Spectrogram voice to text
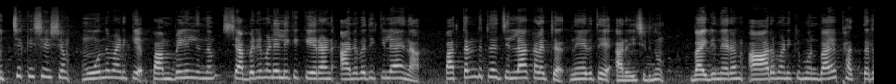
ഉച്ചയ്ക്ക് ശേഷം മൂന്ന് മണിക്ക് പമ്പയിൽ നിന്നും ശബരിമലയിലേക്ക് കയറാൻ അനുവദിക്കില്ല എന്ന് പത്തനംതിട്ട ജില്ലാ കളക്ടർ നേരത്തെ അറിയിച്ചിരുന്നു. വൈകുന്നേരം ആറു മണിക്ക് മുൻപായി ഭക്തർ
